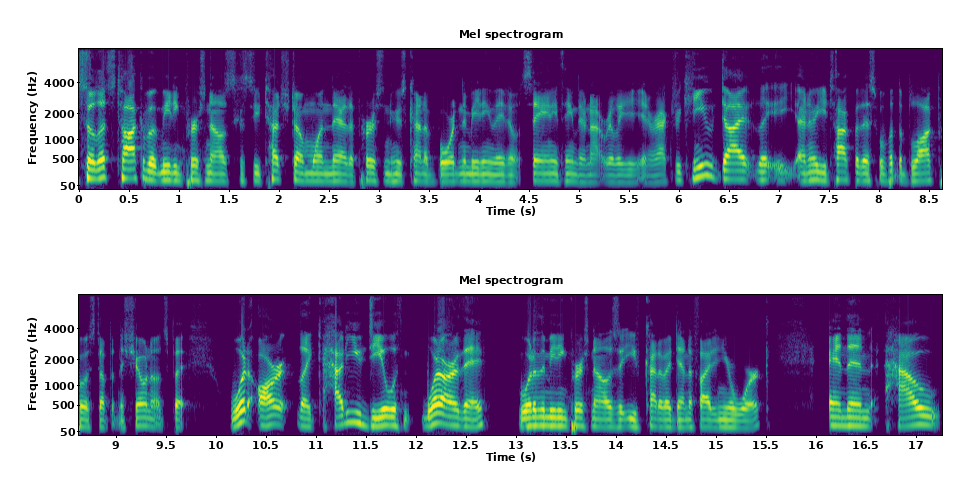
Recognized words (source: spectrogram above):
So let's talk about meeting personalities because you touched on one there. The person who's kind of bored in the meeting, they don't say anything, they're not really interactive. Can you dive? I know you talk about this. We'll put the blog post up in the show notes. But what are like? How do you deal with? What are they? What are the meeting personalities that you've kind of identified in your work? And then how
